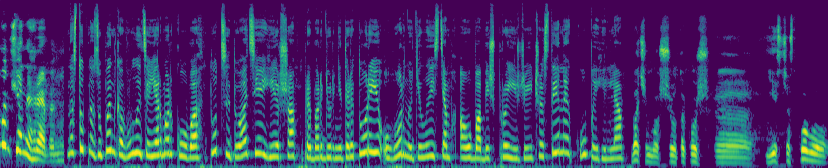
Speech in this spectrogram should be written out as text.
Взагалі не гребено. Наступна зупинка вулиця Ярмаркова. Тут ситуація гірша. Прибордюрні території огорнуті листям, а обабіч проїжджої частини купи гілля. Бачимо, що також е, є частково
